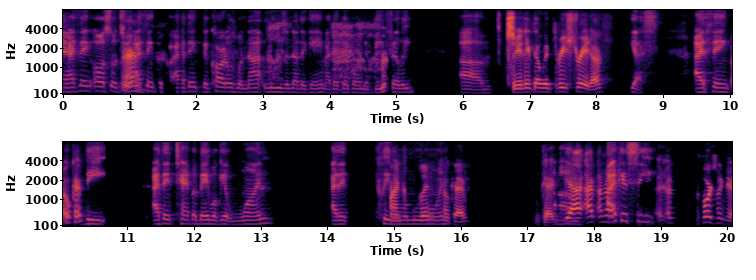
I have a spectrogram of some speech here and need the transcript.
I think also too, I think the, I think the Cardinals will not lose another game. I think they're going to beat Philly. Um, so you think they'll win three straight, huh? Yes, I think. Okay. The I think Tampa Bay will get one. I think Cleveland will move on. Okay. Okay. Um, yeah, I, am not. I can see. Unfortunately,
